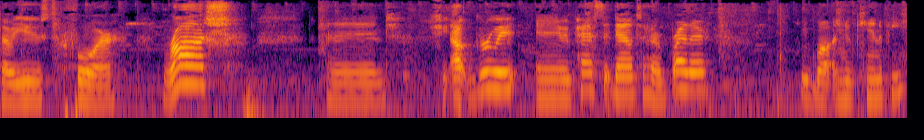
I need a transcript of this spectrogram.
that we used for Rosh. And she outgrew it and we passed it down to her brother. We bought a new canopy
